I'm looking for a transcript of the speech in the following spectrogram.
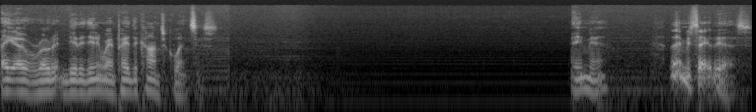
They overrode it and did it anyway and paid the consequences. Amen. Let me say this.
